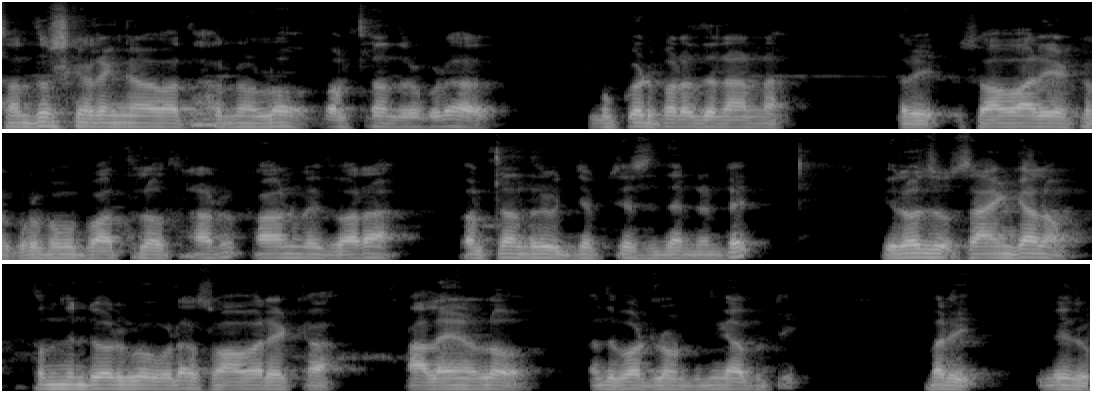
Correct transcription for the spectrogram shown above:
సంతోషకరంగా వాతావరణంలో భక్తులందరూ కూడా ముక్కోడి పర్వదినాన్న మరి స్వామివారి యొక్క కృపకు పాత్రలు అవుతున్నారు కావున మీ ద్వారా భక్తులందరూ విజ్ఞప్తి చేసింది ఏంటంటే ఈరోజు సాయంకాలం తొమ్మిదింటి వరకు కూడా స్వామివారి యొక్క ఆలయంలో అందుబాటులో ఉంటుంది కాబట్టి మరి మీరు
